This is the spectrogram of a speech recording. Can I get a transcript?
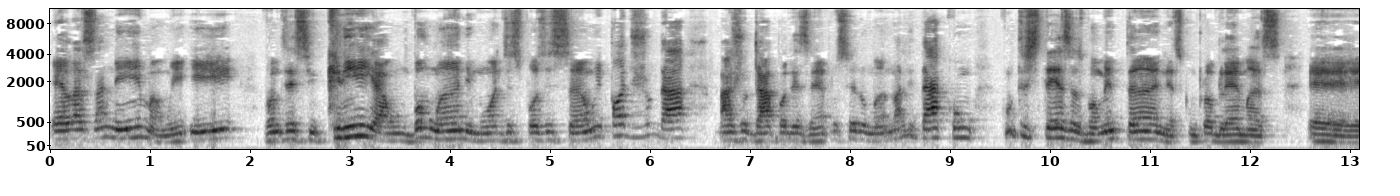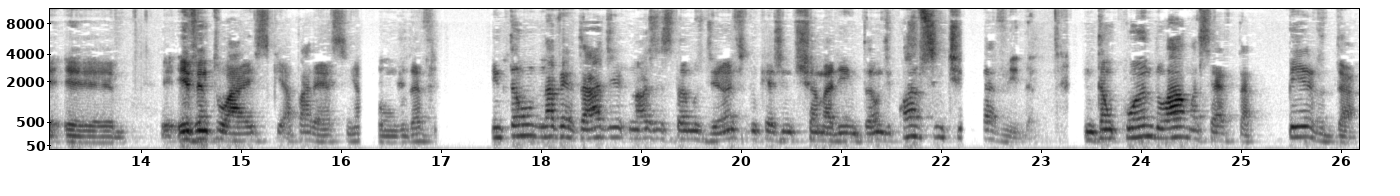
elas animam e, e, vamos dizer assim, cria um bom ânimo, uma disposição e pode ajudar, ajudar, por exemplo, o ser humano a lidar com com tristezas momentâneas, com problemas é, é, eventuais que aparecem ao longo da vida. Então, na verdade, nós estamos diante do que a gente chamaria, então, de qual é o sentido da vida. Então, quando há uma certa perda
